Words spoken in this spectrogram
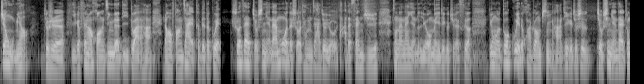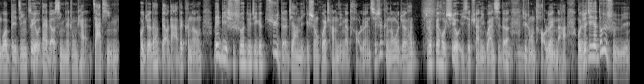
真武庙，就是一个非常黄金的地段哈，然后房价也特别的贵。说在九十年代末的时候，他们家就有大的三居。宋丹丹演的刘梅这个角色用了多贵的化妆品哈，这个就是九十年代中国北京最有代表性的中产家庭。我觉得他表达的可能未必是说对这个剧的这样的一个生活场景的讨论，其实可能我觉得他这个背后是有一些权力关系的这种讨论的哈。我觉得这些都是属于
